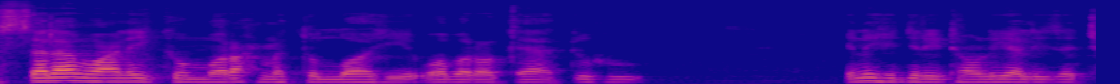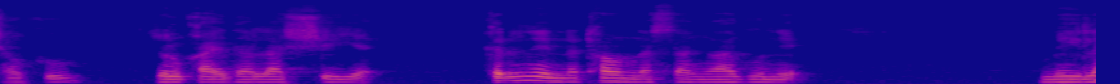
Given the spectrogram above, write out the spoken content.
السلام عليكم ورحمة الله وبركاته ယနေ့ဟိဂျရီ1446ခုဇူလ်ကိုင်ဒါလ10ရက်ခရစ်နှစ်2025ခုနှစ်မေလ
